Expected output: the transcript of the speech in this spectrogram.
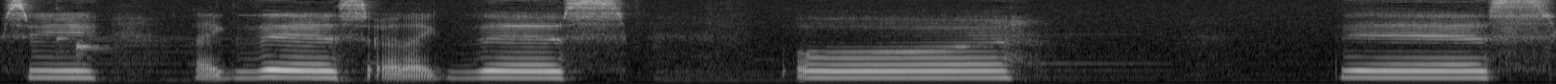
See, like this, or like this, or this,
